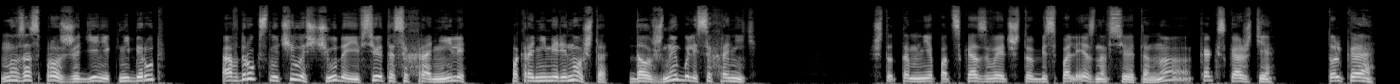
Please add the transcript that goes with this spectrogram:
Но за спрос же денег не берут. А вдруг случилось чудо, и все это сохранили? По крайней мере, нож-то должны были сохранить». Что-то мне подсказывает, что бесполезно все это, но как скажете. Только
